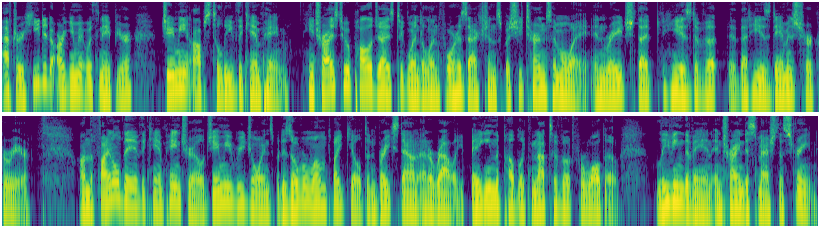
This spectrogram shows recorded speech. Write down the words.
After a heated argument with Napier, Jamie opts to leave the campaign. He tries to apologize to Gwendolyn for his actions, but she turns him away, enraged that he has dev- that he has damaged her career. On the final day of the campaign trail, Jamie rejoins but is overwhelmed by guilt and breaks down at a rally, begging the public not to vote for Waldo, leaving the van and trying to smash the screen.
